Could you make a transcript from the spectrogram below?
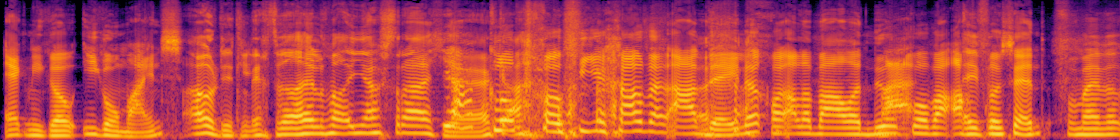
Agnico Eagle Mines. Oh, dit ligt wel helemaal in jouw straatje. Ja, hè? klopt. Gewoon vier gouden aandelen. Gewoon allemaal een 0,8 procent. Voor mij,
